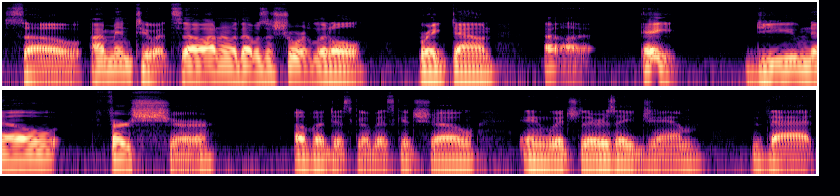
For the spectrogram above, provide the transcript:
So I'm into it. So I don't know. That was a short little breakdown. Uh, hey, do you know for sure of a Disco Biscuit show in which there is a jam that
